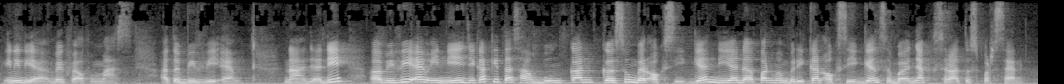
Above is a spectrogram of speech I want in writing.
ini dia back valve mask atau BVM. Nah, jadi eh, BVM ini jika kita sambungkan ke sumber oksigen, dia dapat memberikan oksigen sebanyak 100%.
